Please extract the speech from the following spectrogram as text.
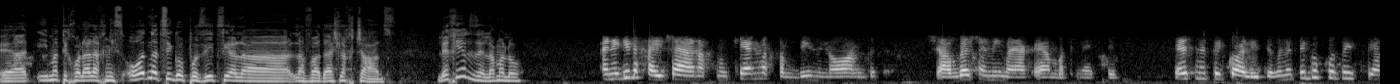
אה, את- אם את יכולה להכניס עוד נציג אופוזיציה ל- לוועדה, יש לך צ'אנס. לכי על זה, למה לא? אני אגיד לך, ישי, אנחנו כן מכבדים נוהג שהרבה שנים היה קיים בכנסת. יש נציג קואליציה ונציג אופוזיציה.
